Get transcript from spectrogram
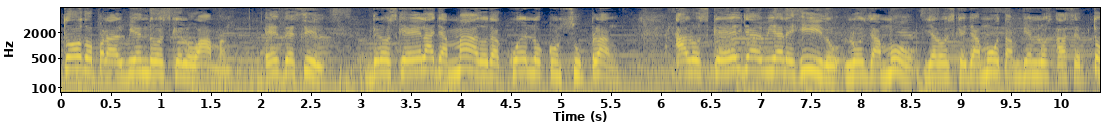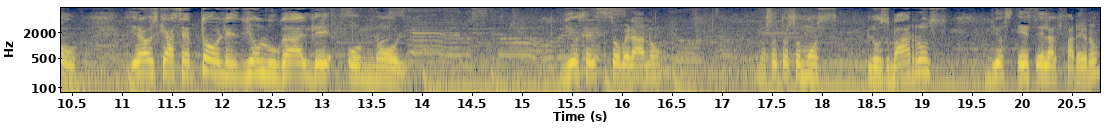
todo para el bien de los que lo aman. Es decir, de los que Él ha llamado de acuerdo con su plan. A los que Él ya había elegido, los llamó, y a los que llamó también los aceptó, y a los que aceptó les dio un lugar de honor. Dios es soberano, nosotros somos los barros, Dios es el alfarero.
